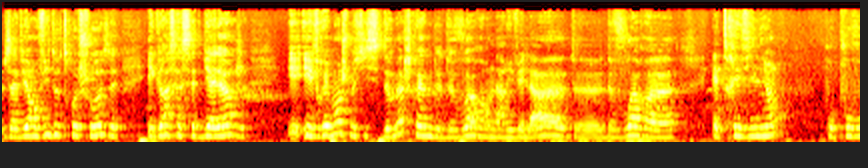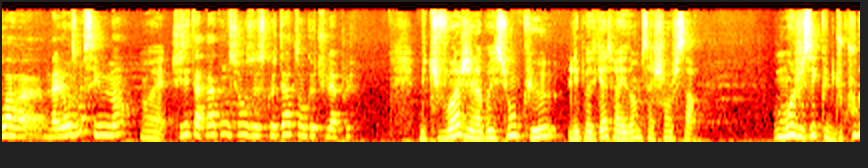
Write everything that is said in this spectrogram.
j'avais envie d'autre chose. Et grâce à cette galère, je- et, et vraiment, je me suis dit, c'est dommage quand même de devoir en arriver là, de devoir euh, être résilient pour pouvoir. euh, Malheureusement, c'est humain. Ouais. Tu sais, t'as pas conscience de ce que t'as tant que tu l'as plus. Mais tu vois, j'ai l'impression que les podcasts, par exemple, ça change ça. Moi, je sais que du coup,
